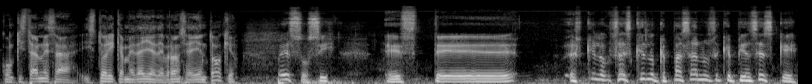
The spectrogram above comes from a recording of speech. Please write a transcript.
conquistaron esa histórica medalla de bronce allá en Tokio. Eso sí. Este es que lo, ¿sabes qué es lo que pasa? No sé qué pienses que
